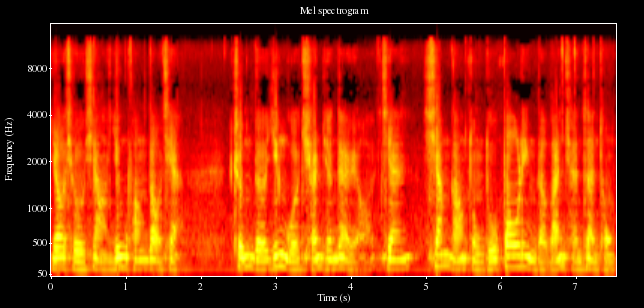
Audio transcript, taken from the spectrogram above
要求向英方道歉，征得英国全权代表兼香港总督包令的完全赞同。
